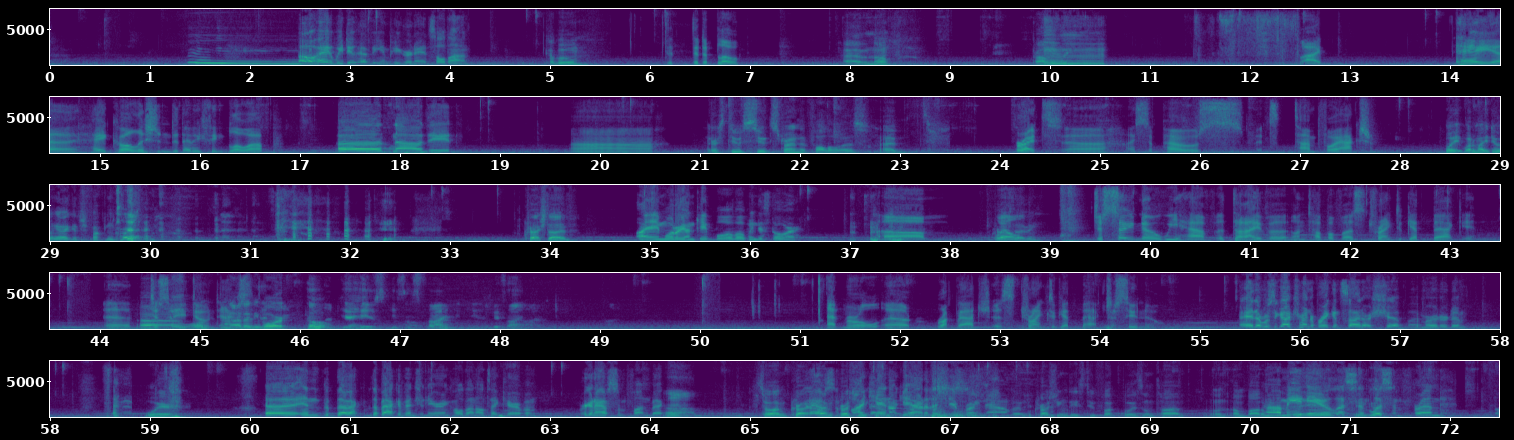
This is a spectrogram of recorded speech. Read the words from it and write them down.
Oh, hey, we do have EMP grenades. Hold on. Kaboom. Did, did it blow? I don't know. Probably. Hmm. I. Hey, uh, hey, coalition, did anything blow up? Uh, no, dude. Uh, There's two suits trying to follow us. I, right, uh, I suppose it's time for action. wait, what am I doing? I can just fucking crush them. Crash dive. I am literally incapable of opening this door. Um, Crash well, diving. just so you know, we have a diver on top of us trying to get back in. Uh, Uh, just so you well, don't Not accident- anymore. Oh, yeah, he's, he's, he's fine. He'll be fine. Admiral uh, Rockbatch is trying to get back, just so you know. Hey, there was a guy trying to break inside our ship. I murdered him. Where? Uh, in the back, the back of engineering. Hold on, I'll take care of him. We're gonna have some fun back there. Um, So I'm cru- We're gonna have I'm some crushing. fun. I cannot get out of the ship right now. I'm crushing these two fuckboys on top, on, on bottom. Uh, me and you, listen, listen, friend.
